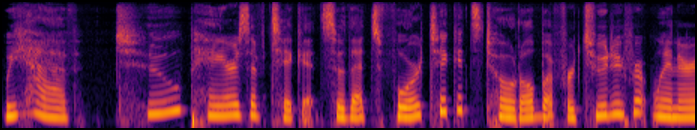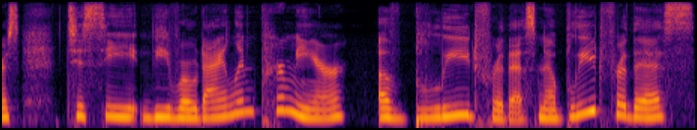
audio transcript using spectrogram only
We have two pairs of tickets. So that's four tickets total, but for two different winners to see the Rhode Island premiere of Bleed for This. Now, Bleed for This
